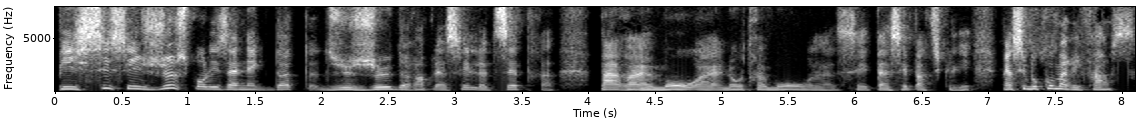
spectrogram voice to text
Puis si c'est juste pour les anecdotes du jeu de remplacer le titre par un mot, un autre mot, euh, c'est assez particulier. Merci beaucoup, Marie-France.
